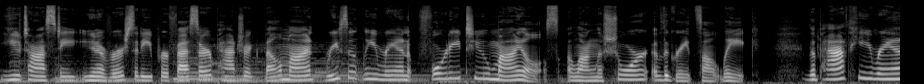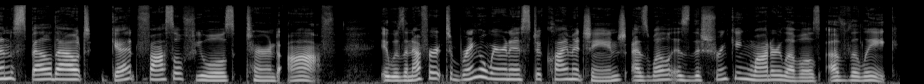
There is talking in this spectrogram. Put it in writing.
Utah State University professor Patrick Belmont recently ran 42 miles along the shore of the Great Salt Lake. The path he ran spelled out Get Fossil Fuels Turned Off. It was an effort to bring awareness to climate change as well as the shrinking water levels of the lake.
